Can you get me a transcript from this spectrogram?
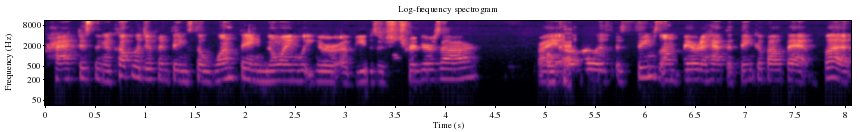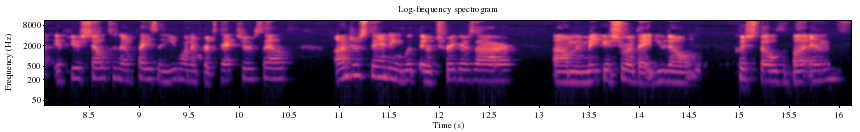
practicing a couple of different things. So, one thing, knowing what your abuser's triggers are, right? Okay. Although it, it, seems unfair to have to think about that, but if you're sheltered in place and you want to protect yourself, understanding what their triggers are um, and making sure that you don't push those buttons,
